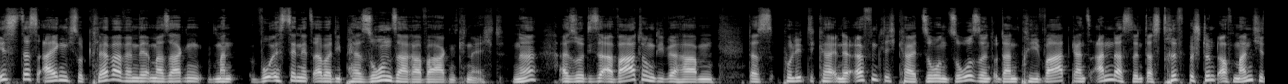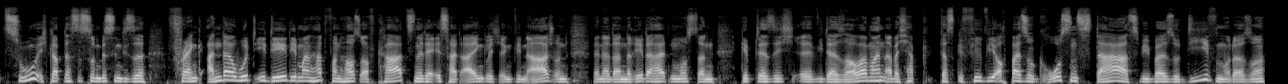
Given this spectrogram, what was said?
ist das eigentlich so clever, wenn wir immer sagen, man, wo ist denn jetzt aber die Person Sarah Wagenknecht? Ne? Also diese Erwartung, die wir haben, dass Politiker in der Öffentlichkeit so und so sind und dann privat ganz anders sind, das trifft bestimmt auf manche zu. Ich glaube, das ist so ein bisschen diese Frank Underwood-Idee, die man hat von House of Cards. Ne? Der ist halt eigentlich irgendwie ein Arsch und wenn er dann eine Rede halten muss, dann gibt er sich äh, wie der Saubermann. Aber ich habe das Gefühl, wie auch bei so großen Stars, wie bei so Dieven oder so,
